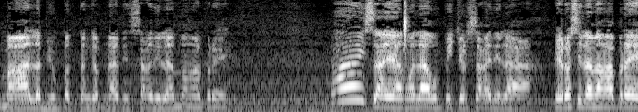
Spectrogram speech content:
maalam yung pagtanggap natin sa kanila mga pre. Ay, sayang, wala akong picture sa kanila. Pero sila mga pre,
